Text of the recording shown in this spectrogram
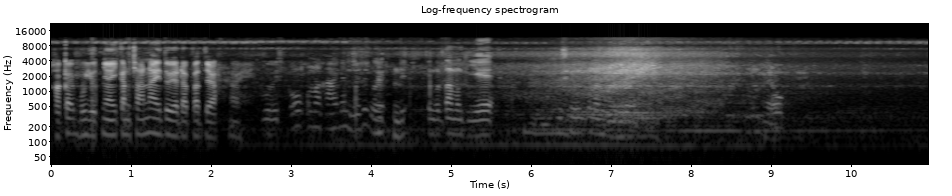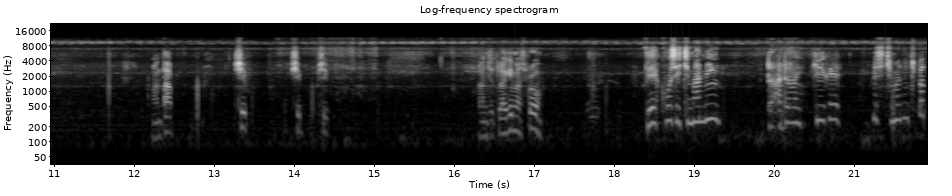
Kakek buyutnya ikan cana itu ya dapat ya. Gue kok biasa gue. Yang pertama kena gue. Mantap. Sip. Sip, sip. Lanjut lagi Mas Bro. Oke, kok si Cimaning? Udah ada lagi, Oke. Wis Cimaning cepet.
